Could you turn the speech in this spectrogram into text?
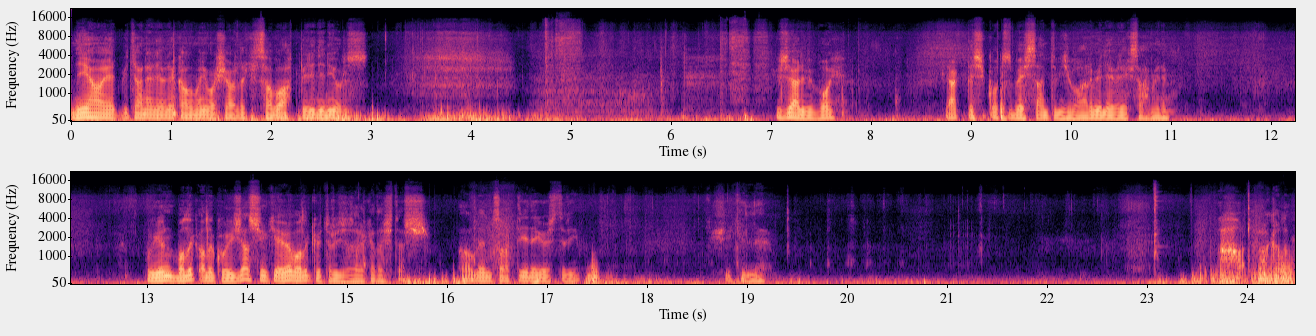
Nihayet bir tane levrek almayı başardık. Sabah beri deniyoruz. Güzel bir boy. Yaklaşık 35 santim civarı bir levrek tahminim. Bugün balık alıkoyacağız çünkü eve balık götüreceğiz arkadaşlar. Aldığım sahteyi de göstereyim. Şu şekilde. Hadi bakalım.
